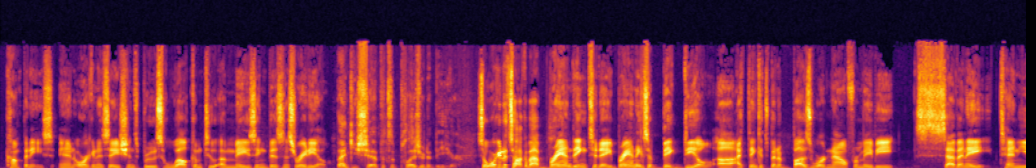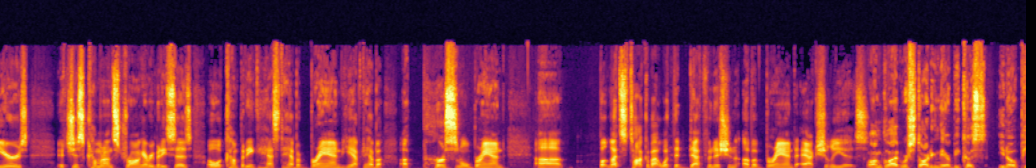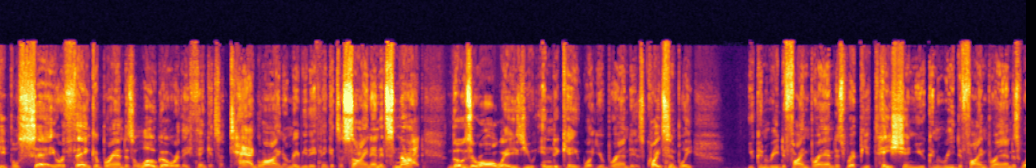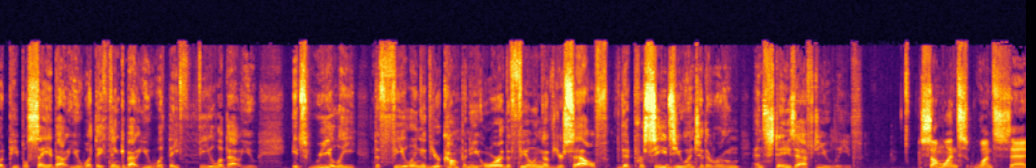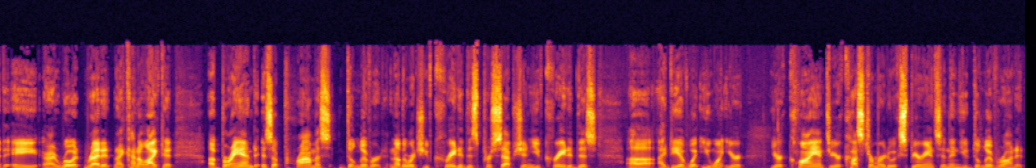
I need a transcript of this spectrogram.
companies and organizations. Bruce, welcome to Amazing Business Radio. Thank you, Shep. It's a pleasure to be here. So we're going to talk about branding today. Branding's a big deal. Uh, I think it's been a buzzword now for maybe seven, eight, ten years. It's just coming on strong. Everybody says, "Oh, a company has to have a brand. You have to have a, a personal brand." Uh, but let's talk about what the definition of a brand actually is. Well, I'm glad we're starting there because, you know, people say or think a brand is a logo or they think it's a tagline or maybe they think it's a sign, and it's not. Those are all ways you indicate what your brand is. Quite simply, you can redefine brand as reputation. You can redefine brand as what people say about you, what they think about you, what they feel about you. It's really the feeling of your company or the feeling of yourself that precedes you into the room and stays after you leave. Someone once said, a, I wrote, read it, and I kind of liked it. A brand is a promise delivered. In other words, you've created this perception, you've created this uh, idea of what you want your your client or your customer to experience, and then you deliver on it.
